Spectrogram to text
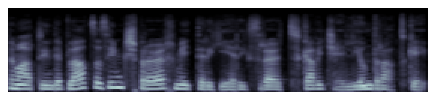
Der Martin De Platzes im Gespräch mit der Regierungsräten Gavicelli und Radgeb.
